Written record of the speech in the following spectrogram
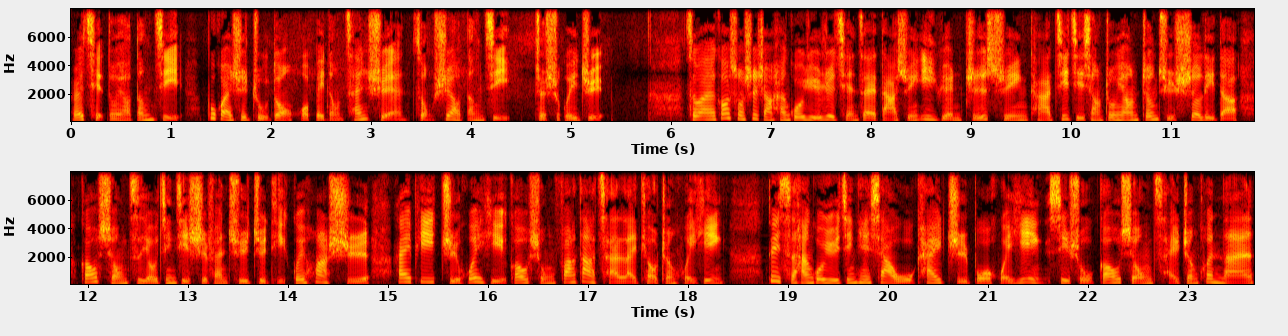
而且都要登记，不管是主动或被动参选，总是要登记，这是规矩。此外，高雄市长韩国瑜日前在答询议员质询，他积极向中央争取设立的高雄自由经济示范区具体规划时，IP 只会以高雄发大财来调整回应。对此，韩国瑜今天下午开直播回应，细数高雄财政困难，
